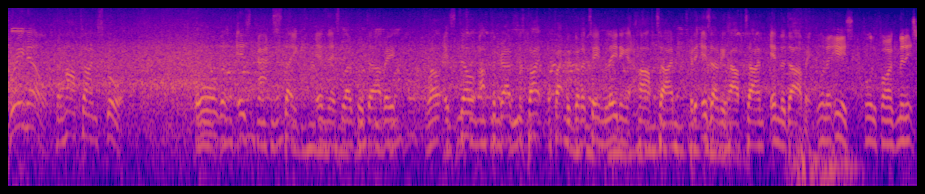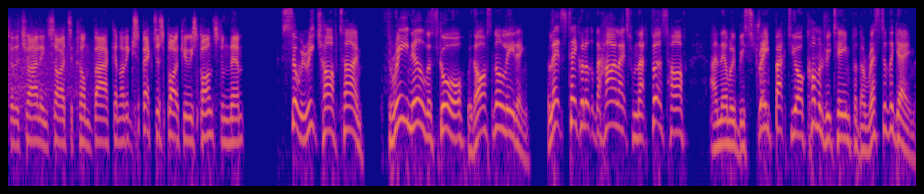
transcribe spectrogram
3-0 the half-time score. All that is at stake in this local derby. Well, it's still up for grabs despite the fact we've got a team leading at half-time, but it is only half-time in the derby. Well, it is 45 minutes for the trailing side to come back, and I'd expect a spiky response from them. So we reach half-time. 3-0 the score, with Arsenal leading. Let's take a look at the highlights from that first half, and then we'll be straight back to your commentary team for the rest of the game.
